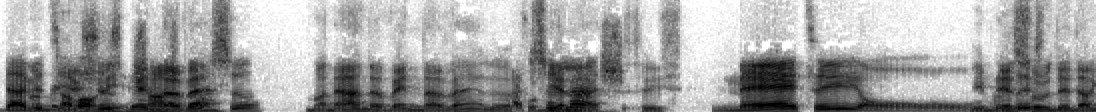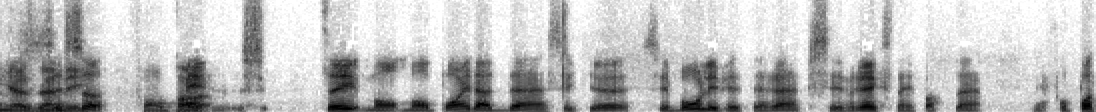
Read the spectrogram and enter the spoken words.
David ah, Savard, juste 29 ans. Ça. Monan a 29 ans, là. Faut bien mais, tu sais, on. Les blessures des dernières années ça. font peur. Mais, mon, mon point là-dedans, c'est que c'est beau les vétérans, puis c'est vrai que c'est important. Mais il ne faut pas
